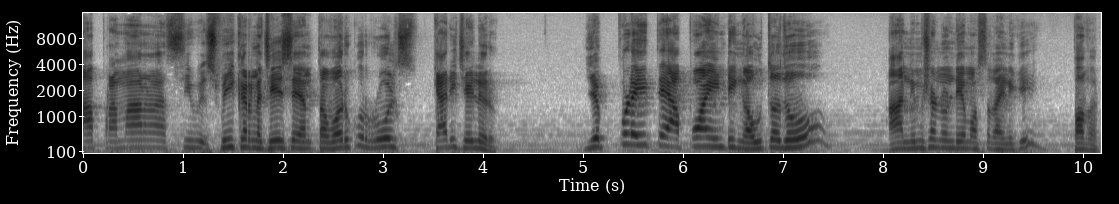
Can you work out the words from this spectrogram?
ఆ ప్రమాణ స్వీకరణ చేసేంత వరకు రోల్స్ క్యారీ చేయలేరు. ఎప్పుడైతే అపాయింటింగ్ అవుతుందో ఆ నిమిషం నుండి ఏమొస్తుంది ఆయనకి? పవర్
